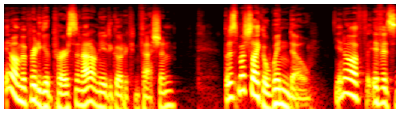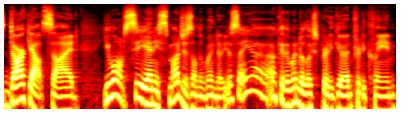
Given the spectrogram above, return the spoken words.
you know, I'm a pretty good person. I don't need to go to confession. But it's much like a window. You know, if, if it's dark outside, you won't see any smudges on the window. You'll say, yeah, okay, the window looks pretty good, pretty clean.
